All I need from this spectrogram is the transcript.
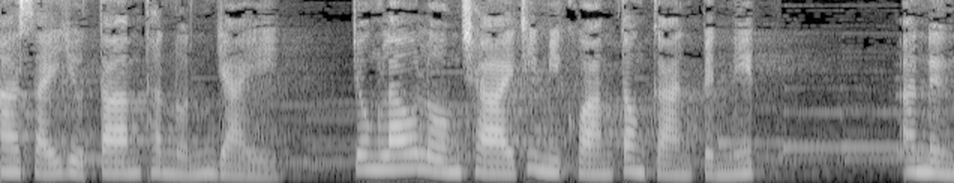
อาศัยอยู่ตามถนนใหญ่ จงเล้าโลมชายที่มีความต้องการเป็นนิด อันหนึ่ง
